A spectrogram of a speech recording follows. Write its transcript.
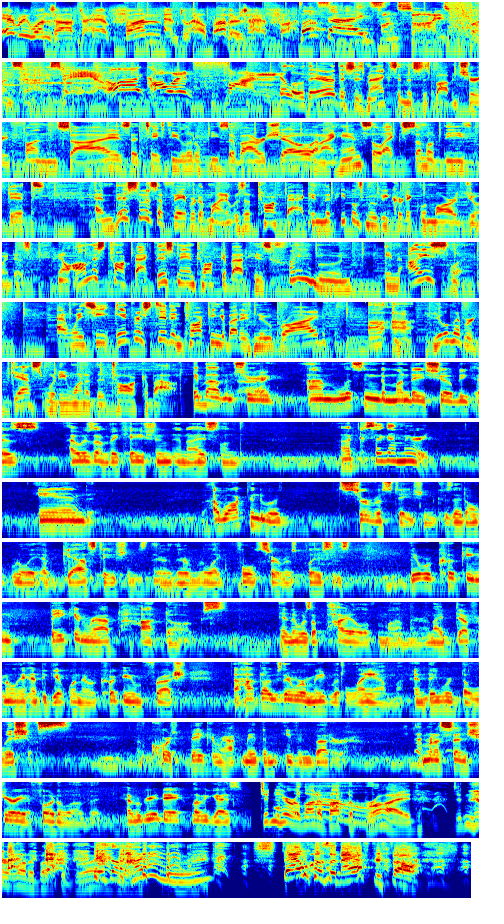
Everyone's out to have fun and to help others have fun. Fun size. Fun size. Fun size. I call it fun. Hello there. This is Max, and this is Bob and Sheri Fun Size, a tasty little piece of our show. And I hand select some of these bits. And this was a favorite of mine. It was a talkback, and the People's Movie critic Lamar joined us. Now, on this talkback, this man talked about his honeymoon in Iceland. And was he interested in talking about his new bride? Uh uh-uh. uh. you will never guess what he wanted to talk about. Hey, Bob and Sheri. Right. I'm listening to Monday's show because I was on vacation in Iceland because uh, I got married. And I walked into a service station because they don't really have gas stations there. They're like full service places. They were cooking bacon wrapped hot dogs. And there was a pile of them on there. And I definitely had to get one. they were cooking them fresh the hot dogs there were made with lamb, and they were delicious. Of course, bacon wrap made them even better. I'm going to send Sheri a photo of it. Have a great day. Love you guys. Didn't hear a lot wow. about the bride. Didn't hear a lot about the bride. the honeymoon. that was an afterthought.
